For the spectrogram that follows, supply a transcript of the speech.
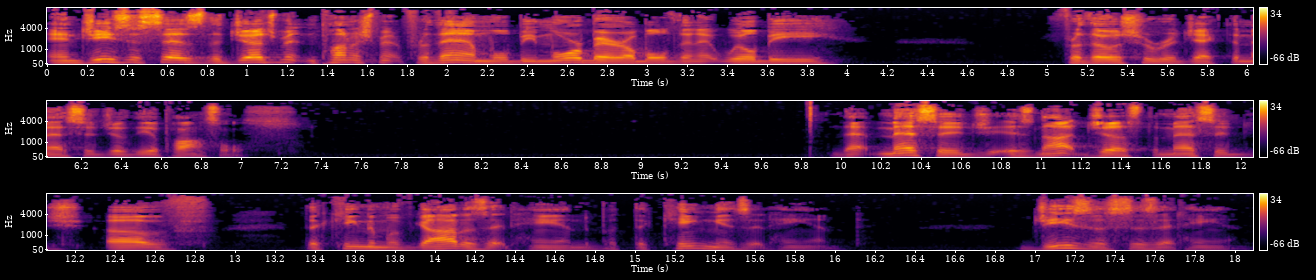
And Jesus says the judgment and punishment for them will be more bearable than it will be for those who reject the message of the apostles. That message is not just the message of the kingdom of God is at hand, but the king is at hand. Jesus is at hand.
